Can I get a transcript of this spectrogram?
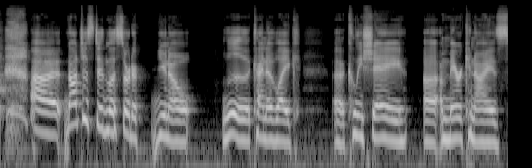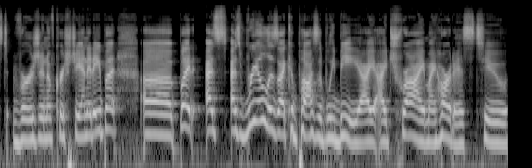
uh, not just in the sort of, you know, ugh, kind of like a cliche uh, Americanized version of Christianity, but uh, but as as real as I could possibly be, I, I try my hardest to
